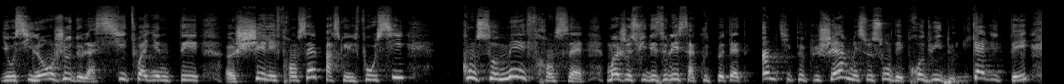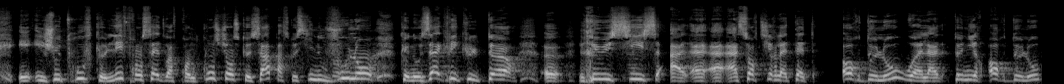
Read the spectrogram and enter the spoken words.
il y a aussi l'enjeu de la citoyenneté euh, chez les Français, parce qu'il faut aussi consommer français. Moi, je suis désolé, ça coûte peut-être un petit peu plus cher, mais ce sont des produits de qualité. Et, je trouve que les Français doivent prendre conscience que ça, parce que si nous voulons que nos agriculteurs euh, réussissent à sortir la tête hors de l'eau ou à la tenir hors de l'eau,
